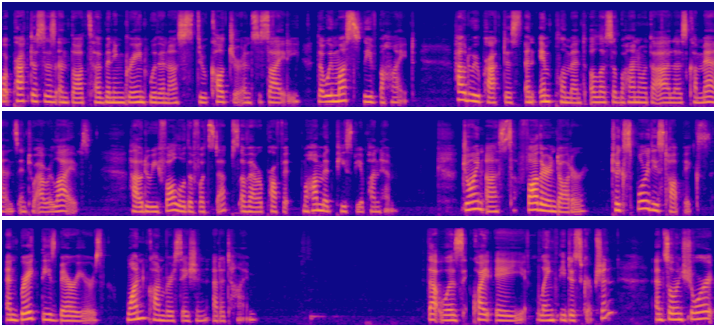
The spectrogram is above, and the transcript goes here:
What practices and thoughts have been ingrained within us through culture and society that we must leave behind? How do we practice and implement Allah subhanahu wa ta'ala's commands into our lives? How do we follow the footsteps of our Prophet Muhammad, peace be upon him? Join us, father and daughter, to explore these topics and break these barriers one conversation at a time. That was quite a lengthy description. And so, in short,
